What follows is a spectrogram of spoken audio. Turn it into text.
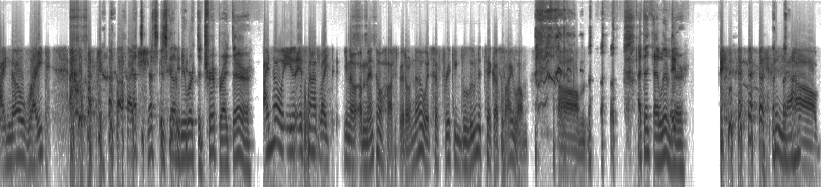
I know, right? oh. That's, that's just got to be worth the trip right there. I know it's not like you know a mental hospital. No, it's a freaking lunatic asylum. Um, I think I live there. Yeah. um,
